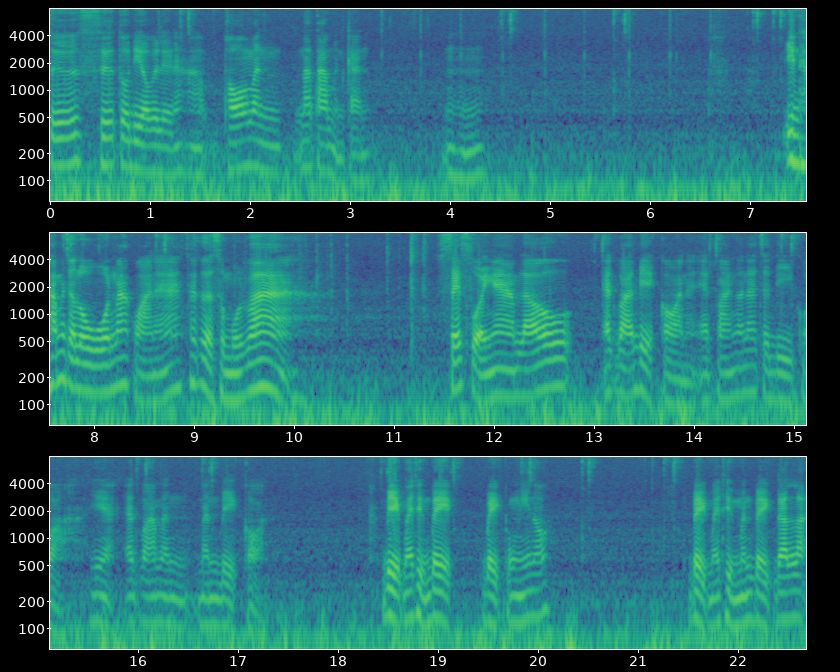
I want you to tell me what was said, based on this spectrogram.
ซื้อซื้อตัวเดียวไปเลยนะครับ เพราะว่ามันหน้าตาเหมือนกัน อือหืออินทัชมันจะโลโวล์มากกว่านะ ถ้าเกิดสมมุติว่า เซตสวยงามแล้ว แอดวานเบรกก่อนอะแอดวานก็น่าจะดีกว่าเนี่ยแอดวานมันมันเบรกก่อนเบรกหมายถึงเบรกเบรกตรงนี้เนาะเบรกหมายถึงมันเบรกด้านละ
